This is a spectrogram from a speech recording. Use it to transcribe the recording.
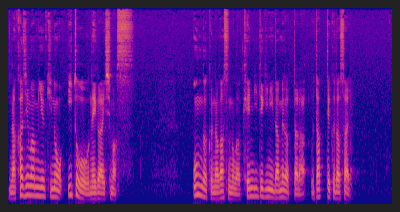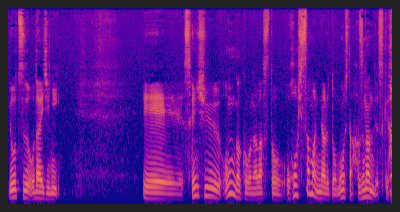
中島みゆきの「糸」をお願いします。音楽流すのが権利的にダメだったら歌ってください。腰痛お大事に。えー、先週音楽を流すとお星様になると申したはずなんですけど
